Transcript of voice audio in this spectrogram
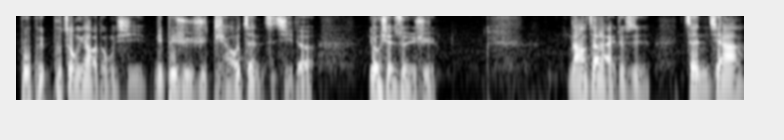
不不不重要的东西，你必须去调整自己的优先顺序，然后再来就是增加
